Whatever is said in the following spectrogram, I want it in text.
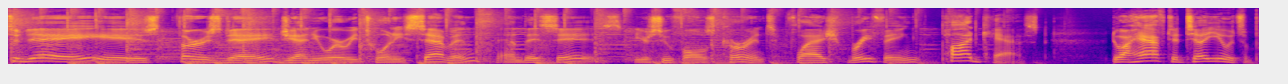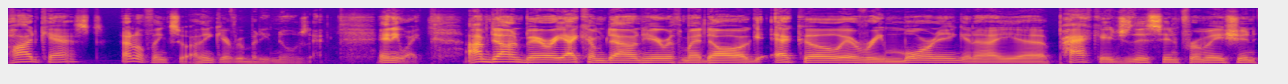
Today is Thursday, January 27th, and this is your Sioux Falls Current Flash Briefing podcast. Do I have to tell you it's a podcast? I don't think so. I think everybody knows that. Anyway, I'm Don Barry. I come down here with my dog Echo every morning and I uh, package this information.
